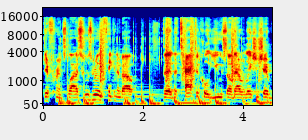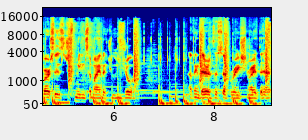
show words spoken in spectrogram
difference lies. Who's really thinking about the the tactical use of that relationship versus just meeting somebody that you enjoy? I think there's the separation right there.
